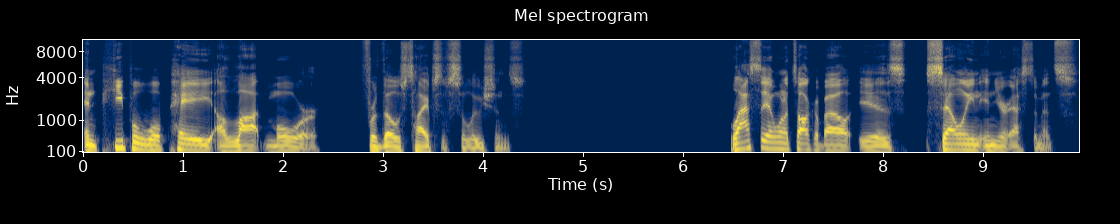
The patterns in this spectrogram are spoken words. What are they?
and people will pay a lot more for those types of solutions. Lastly i want to talk about is selling in your estimates.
